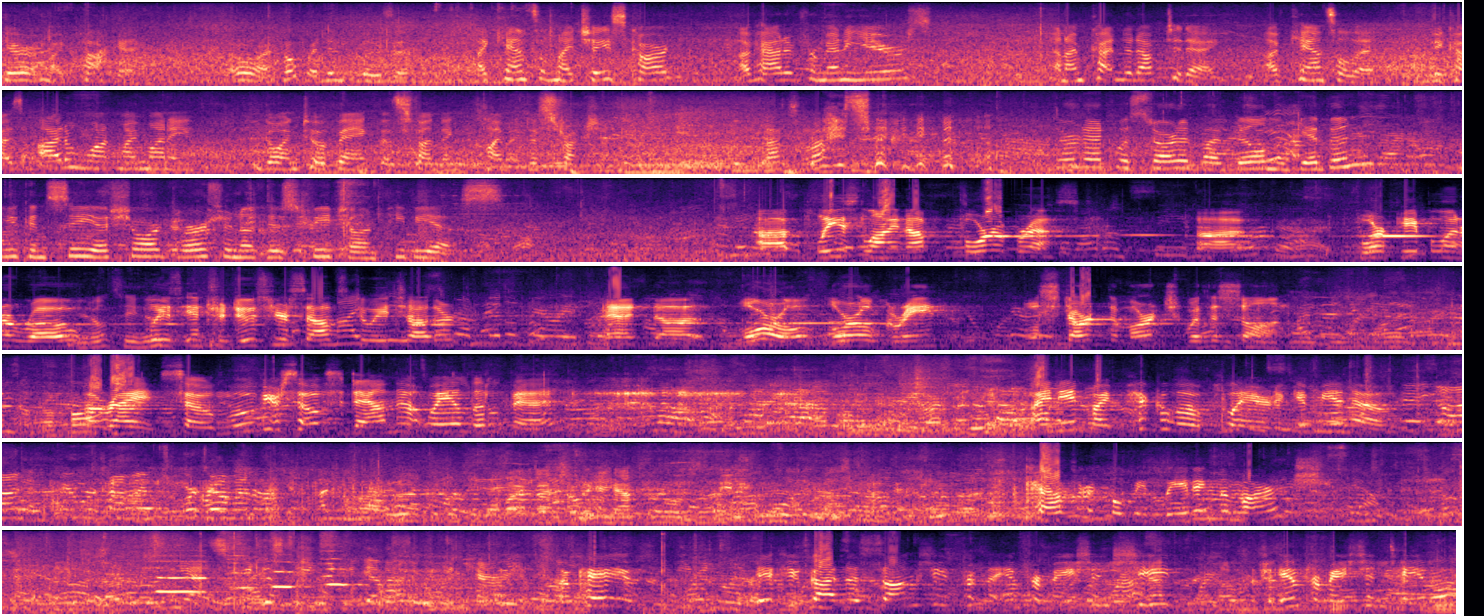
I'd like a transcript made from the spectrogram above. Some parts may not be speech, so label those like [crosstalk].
here in my pocket. Oh, I hope I didn't lose it. I canceled my Chase card. I've had it for many years and I'm cutting it up today. I've canceled it because I don't want my money going to a bank that's funding climate destruction. That's what I [laughs] say. Third Act was started by Bill McKibben. You can see a short version of his speech on PBS. Uh, please line up four abreast. Uh, four people in a row. Please introduce yourselves to each other. And uh, Laurel, Laurel Green, will start the march with a song. All right, so move yourselves down that way a little bit. I need my piccolo player to give me a note. Here we're coming, we're coming. Will be leading the march. Yes, we just need together so we can carry it. Okay, if you've gotten a song sheet from the information sheet, information table,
